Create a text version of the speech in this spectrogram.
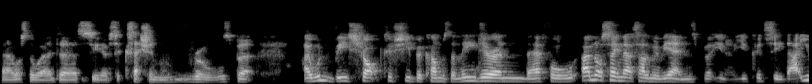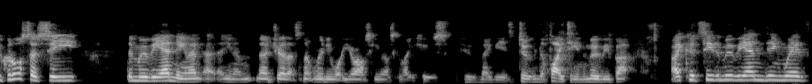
uh, what's the word, uh, you know, succession rules, but. I wouldn't be shocked if she becomes the leader, and therefore, I'm not saying that's how the movie ends, but you know, you could see that. You could also see the movie ending, and uh, you know, no, Joe, that's not really what you're asking. You're asking like who's who maybe is doing the fighting in the movie, but I could see the movie ending with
